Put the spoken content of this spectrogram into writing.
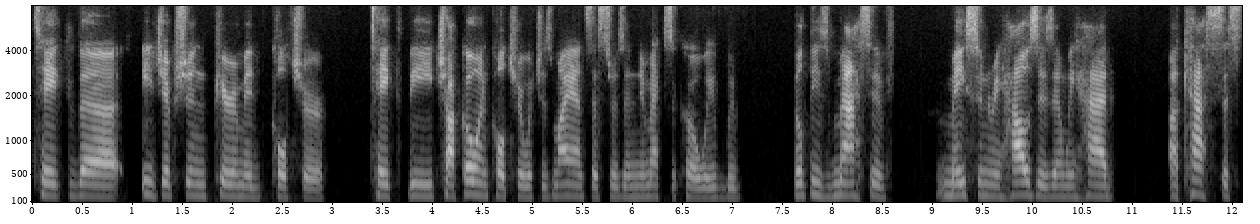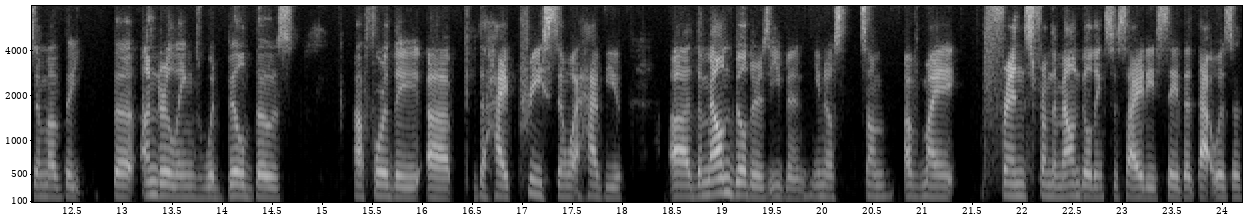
Take the egyptian pyramid culture take the Chacoan culture, which is my ancestors in New Mexico, we we built these massive masonry houses, and we had a caste system of the the underlings would build those uh, for the uh, the high priests and what have you. Uh, the mound builders, even you know, some of my friends from the mound building society say that that was a,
